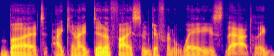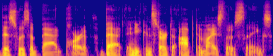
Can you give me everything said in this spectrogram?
but I can identify some different ways that like this was a bad part of the bet and you can start to optimize those things.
